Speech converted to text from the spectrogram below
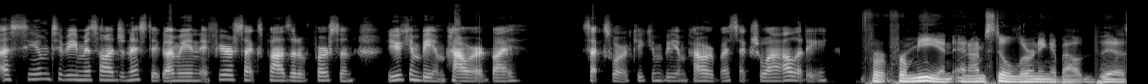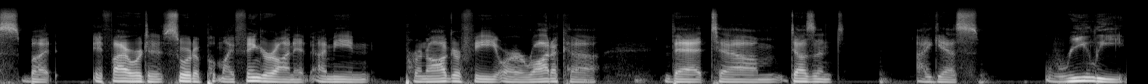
assumed to be misogynistic? I mean, if you're a sex positive person, you can be empowered by sex work. You can be empowered by sexuality. for for me and and I'm still learning about this but if I were to sort of put my finger on it I mean pornography or erotica that um, doesn't I guess really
